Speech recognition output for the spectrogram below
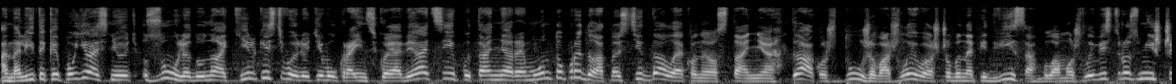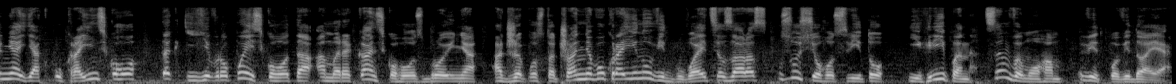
Аналітики пояснюють, з огляду на кількість вильотів української авіації питання ремонту придатності далеко не останнє. Також дуже важливо, щоб на підвісах була можливість розміщення як українського, так і європейського та американського озброєння, адже постачання в Україну відбувається зараз з усього світу, і Гріпен цим вимогам відповідає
